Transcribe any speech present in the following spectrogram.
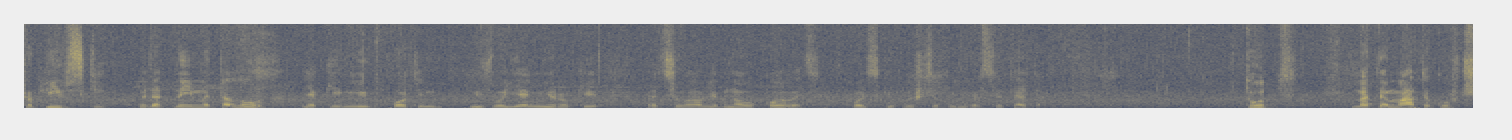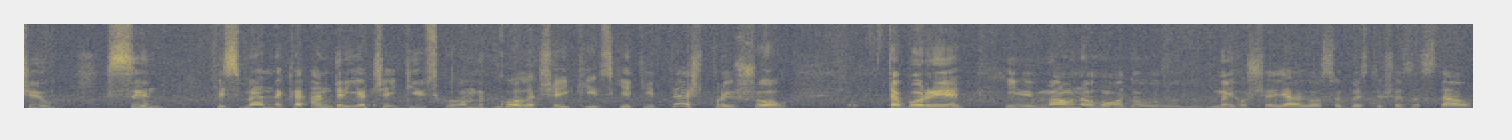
Чопівський, видатний металург, який потім міжвоєнні роки працював як науковець в польських вищих університетах. Тут математику вчив син письменника Андрія Чайківського, Микола Чайківський, який теж пройшов табори і мав нагоду, ми його ще я його особисто ще застав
